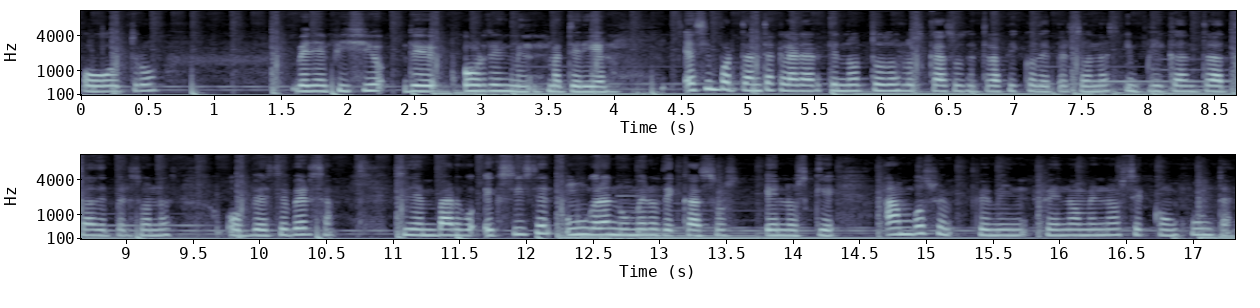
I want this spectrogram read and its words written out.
o otro beneficio de orden material. Es importante aclarar que no todos los casos de tráfico de personas implican trata de personas o viceversa. Sin embargo, existen un gran número de casos en los que ambos fenómenos se conjuntan.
